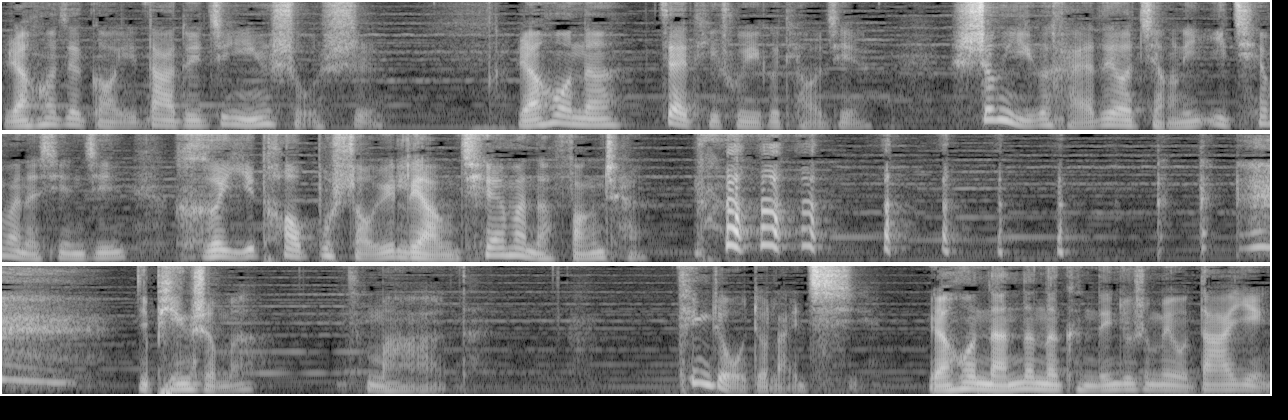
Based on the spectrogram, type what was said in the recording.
然后再搞一大堆金银首饰，然后呢，再提出一个条件，生一个孩子要奖励一千万的现金和一套不少于两千万的房产。你凭什么？他妈的，听着我就来气。然后男的呢，肯定就是没有答应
